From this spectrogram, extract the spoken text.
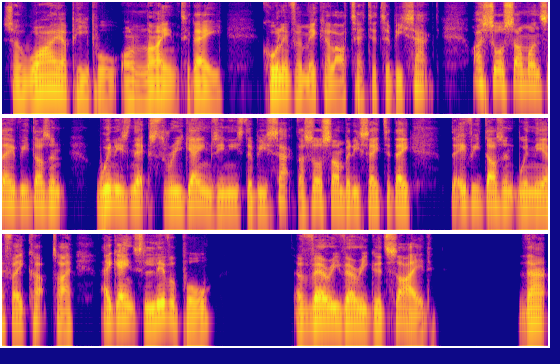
So why are people online today calling for Mikel Arteta to be sacked? I saw someone say if he doesn't win his next three games, he needs to be sacked. I saw somebody say today that if he doesn't win the FA Cup tie against Liverpool, a very very good side, that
